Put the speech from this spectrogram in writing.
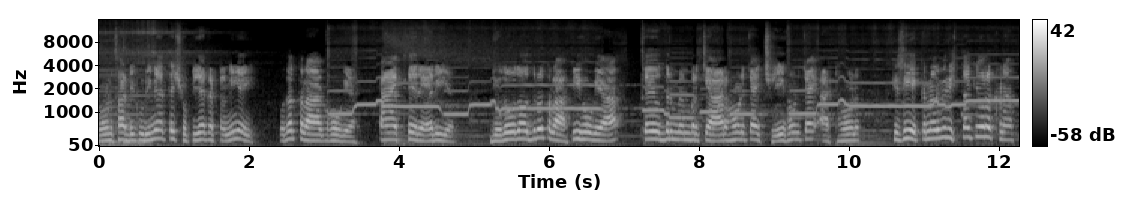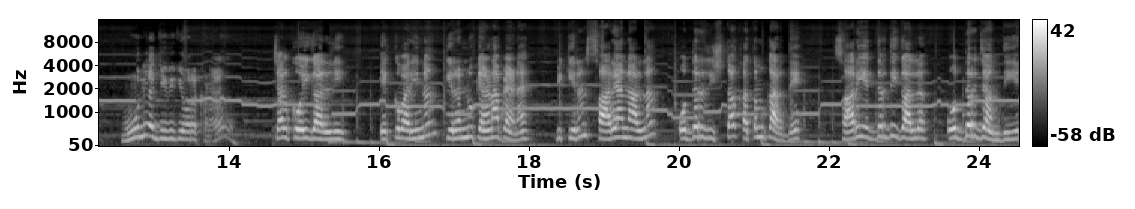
ਹੁਣ ਸਾਡੀ ਕੁੜੀ ਨੇ ਇੱਥੇ ਛੁੱਟੀਆਂ ਕੱਟਣ ਨਹੀਂ ਆਈ ਉਹਦਾ ਤਲਾਕ ਹੋ ਗਿਆ ਤਾਂ ਇੱਥੇ ਰਹਿ ਰਹੀ ਹੈ ਜਦੋਂ ਉਹਦਾ ਉਧਰੋਂ ਤਲਾਕ ਹੀ ਹੋ ਗਿਆ ਚਾਹੇ ਉਧਰ ਮੈਂਬਰ 4 ਹੋਣ ਚਾਹੇ 6 ਹੋਣ ਚਾਹੇ 8 ਹੋਣ ਕਿਸੇ ਇੱਕ ਨਾਲ ਵੀ ਰਿਸ਼ਤਾ ਕਿਉਂ ਰੱਖਣਾ? ਮੂੰਹ ਲਿਆਜੀ ਵੀ ਕਿਉਂ ਰੱਖਣਾ? ਚੱਲ ਕੋਈ ਗੱਲ ਨਹੀਂ ਇੱਕ ਵਾਰੀ ਨਾ ਕਿਰਨ ਨੂੰ ਕਹਿਣਾ ਪੈਣਾ ਹੈ ਵੀ ਕਿਰਨ ਸਾਰਿਆਂ ਨਾਲ ਨਾ ਉਧਰ ਰਿਸ਼ਤਾ ਖਤਮ ਕਰ ਦੇ। ਸਾਰੀ ਇੱਧਰ ਦੀ ਗੱਲ ਉਧਰ ਜਾਂਦੀ ਏ।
